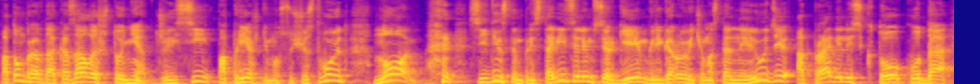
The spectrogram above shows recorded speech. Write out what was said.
Потом, правда, оказалось, что нет, GSC по-прежнему существует, но с единственным представителем Сергеем Григоровичем остальные люди отправились кто куда.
